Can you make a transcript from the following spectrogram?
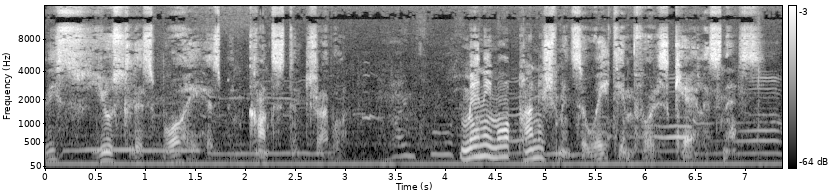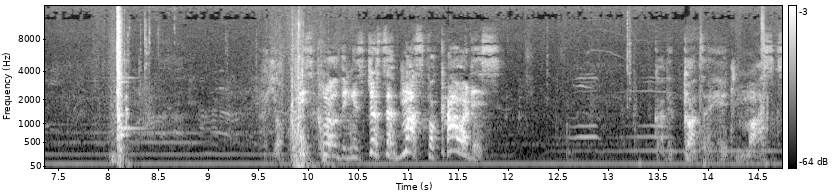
This useless boy has been constant trouble. Many more punishments await him for his carelessness. Your priest clothing is just a mask for cowardice. God, the gods, I hate masks.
